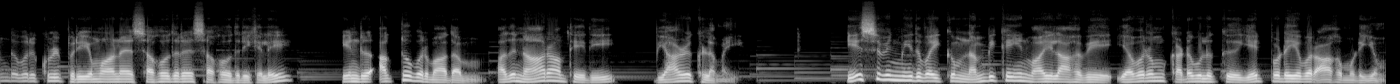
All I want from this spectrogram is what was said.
ஆண்டவருக்குள் பிரியமான சகோதர சகோதரிகளே இன்று அக்டோபர் மாதம் பதினாறாம் தேதி வியாழக்கிழமை. இயேசுவின் மீது வைக்கும் நம்பிக்கையின் வாயிலாகவே எவரும் கடவுளுக்கு ஏற்புடையவர் ஆக முடியும்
